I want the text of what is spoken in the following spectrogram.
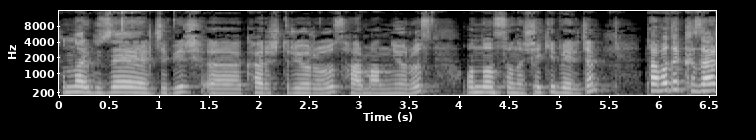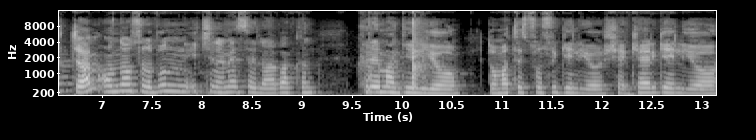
Bunlar güzelce bir e, karıştırıyoruz, harmanlıyoruz. Ondan sonra şekil vereceğim. Tavada kızartacağım. Ondan sonra bunun içine mesela bakın krema geliyor, domates sosu geliyor, şeker geliyor,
